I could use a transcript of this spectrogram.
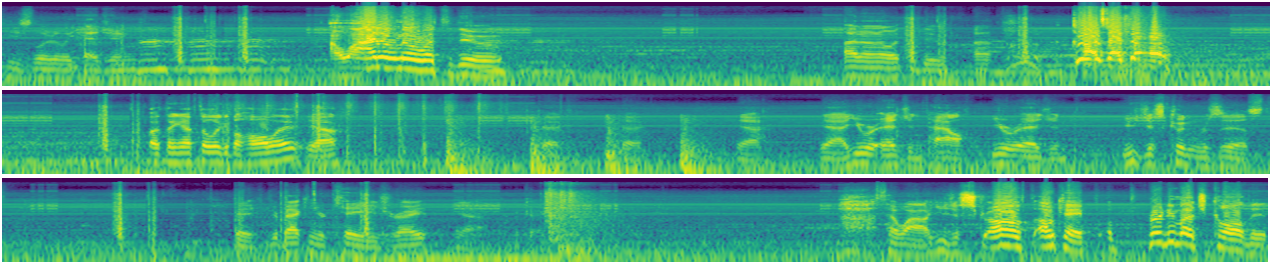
He's literally edging. Mm-hmm. Oh, I don't know what to do. I don't know what to do. Uh, Close that door! I think I have to look at the hallway? Yeah. Okay, okay. Yeah. Yeah, you were edging, pal. You were edging. You just couldn't resist. Okay, you're back in your cage, right? Yeah, okay. So, wow, you just... Oh, okay, pretty much called it.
